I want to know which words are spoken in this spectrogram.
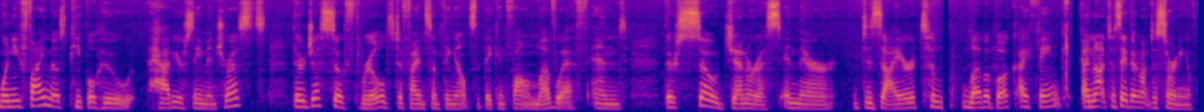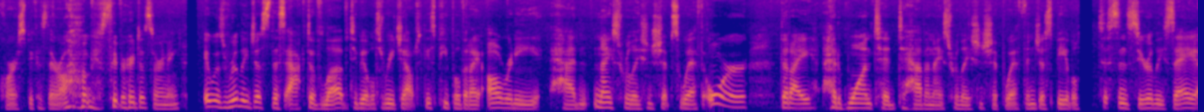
when you find those people who have your same interests, they're just so thrilled to find something else that they can fall in love with. And they're so generous in their desire to love a book, I think. And not to say they're not discerning, of course, because they're obviously very discerning. It was really just this act of love to be able to reach out to these people that I already had nice relationships with or that I had wanted to have a nice relationship with and just be able to sincerely say,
